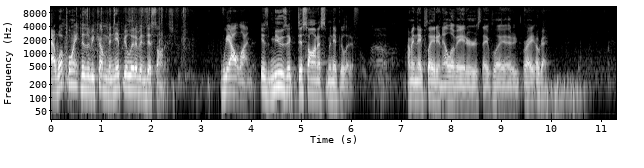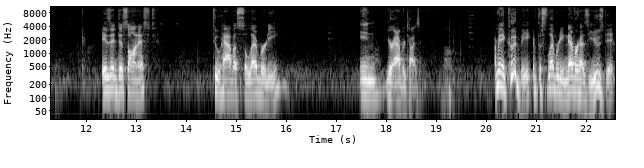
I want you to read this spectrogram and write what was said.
at what point does it become manipulative and dishonest? We outline it. Is music dishonest, manipulative? I mean, they play it in elevators, they play it, right? Okay. Is it dishonest to have a celebrity in your advertising? I mean, it could be if the celebrity never has used it.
